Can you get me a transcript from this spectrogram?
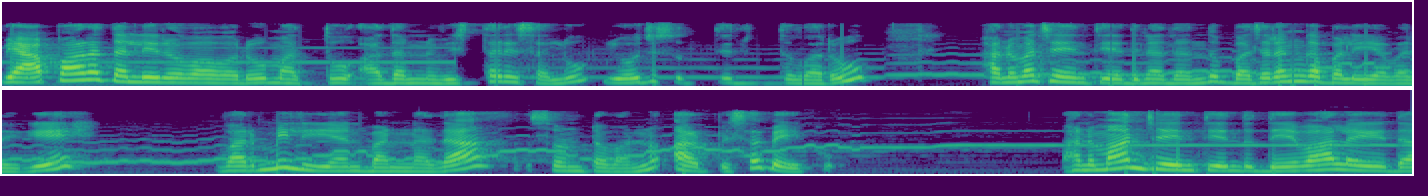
ವ್ಯಾಪಾರದಲ್ಲಿರುವವರು ಮತ್ತು ಅದನ್ನು ವಿಸ್ತರಿಸಲು ಯೋಜಿಸುತ್ತಿದ್ದವರು ಹನುಮ ಜಯಂತಿಯ ದಿನದಂದು ಬಜರಂಗ ಬಲಿಯವರಿಗೆ ವರ್ಮಿಲಿಯನ್ ಬಣ್ಣದ ಸೊಂಟವನ್ನು ಅರ್ಪಿಸಬೇಕು. ಹನುಮಾನ್ ಜಯಂತಿಯಂದು ದೇವಾಲಯದ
